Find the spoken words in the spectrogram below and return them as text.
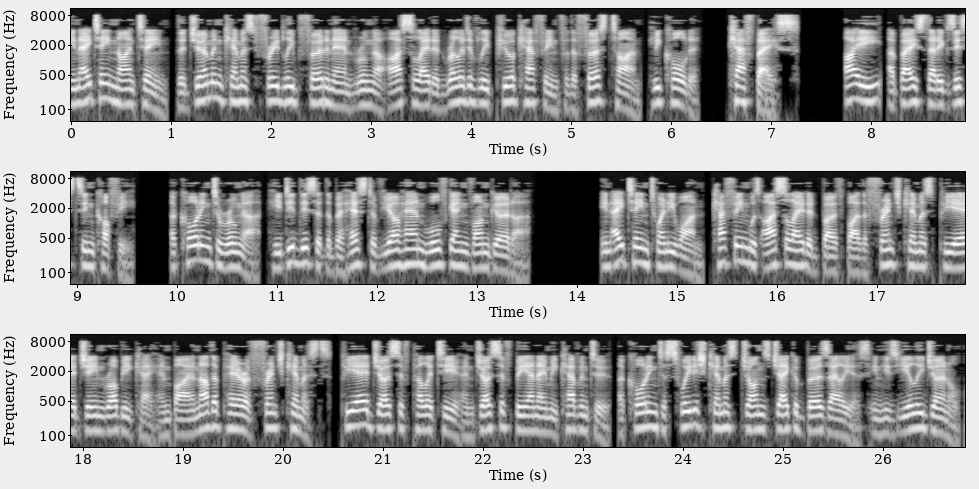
In 1819, the German chemist Friedlieb Ferdinand Runge isolated relatively pure caffeine for the first time, he called it «caffbase», i.e., a base that exists in coffee. According to Runge, he did this at the behest of Johann Wolfgang von Goethe. In 1821, caffeine was isolated both by the French chemist Pierre-Jean Robiquet and by another pair of French chemists, Pierre-Joseph Pelletier and Joseph Bienaimé Caventou, according to Swedish chemist Jöns Jacob Berzelius in his yearly journal.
